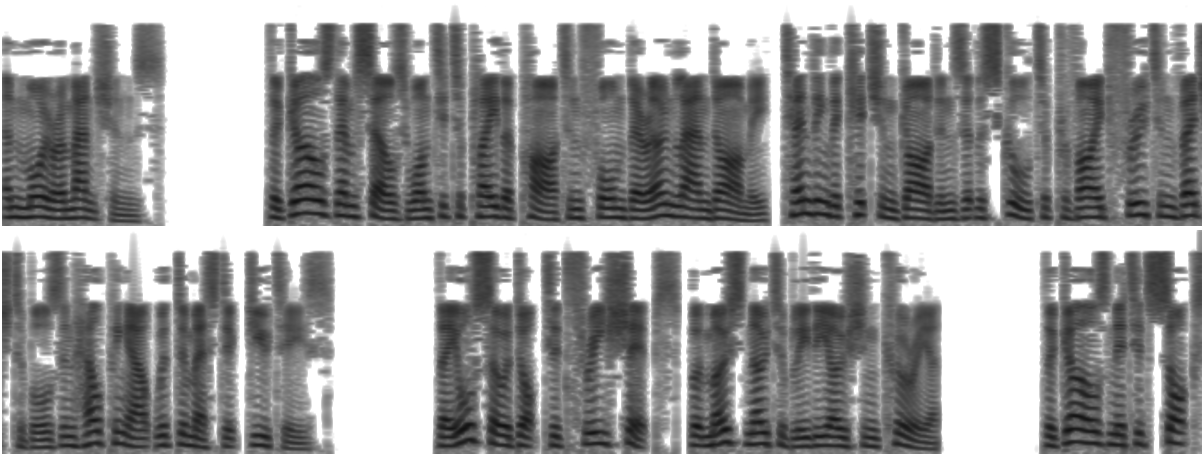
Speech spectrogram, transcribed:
and Moira Mansions. The girls themselves wanted to play the part and formed their own land army, tending the kitchen gardens at the school to provide fruit and vegetables and helping out with domestic duties. They also adopted three ships, but most notably the Ocean Courier. The girls knitted socks,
